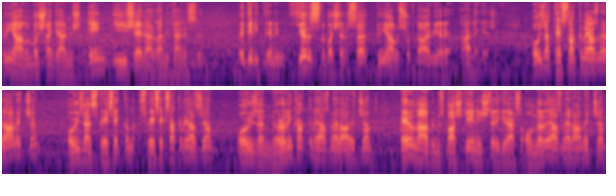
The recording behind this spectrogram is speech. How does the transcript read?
dünyanın başına gelmiş en iyi şeylerden bir tanesi. Ve dediklerinin yarısını başarırsa dünyamız çok daha bir yere haline gelecek. O yüzden Tesla hakkında yazmaya devam edeceğim. O yüzden SpaceX hakkında, SpaceX hakkında yazacağım. O yüzden Neuralink hakkında yazmaya devam edeceğim. Elon abimiz başka yeni işlere girerse onları da yazmaya devam edeceğim.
